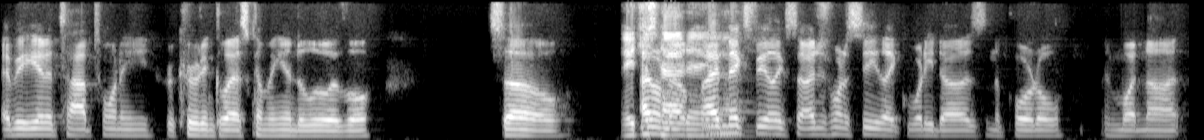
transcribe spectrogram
maybe you get a top twenty recruiting class coming into Louisville. So I don't had know. a. I have mixed uh, feelings, so I just want to see like what he does in the portal and whatnot.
